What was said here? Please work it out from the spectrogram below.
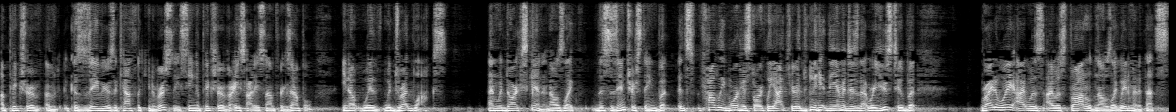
a picture of, because Xavier is a Catholic university, seeing a picture of Isa salam, for example, you know, with, with dreadlocks and with dark skin. And I was like, this is interesting, but it's probably more historically accurate than the, the, images that we're used to. But right away, I was, I was throttled and I was like, wait a minute, that's,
